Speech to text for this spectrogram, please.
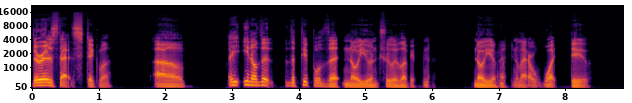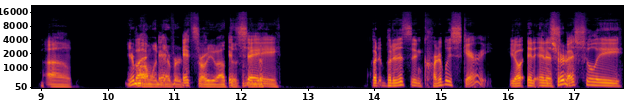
there is that stigma. Um, you know the the people that know you and truly love you know you Right. no matter what you do. Um, Your mom would it- never throw you out it's this window. a, but but it is incredibly scary, you know, and, and Sure. especially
